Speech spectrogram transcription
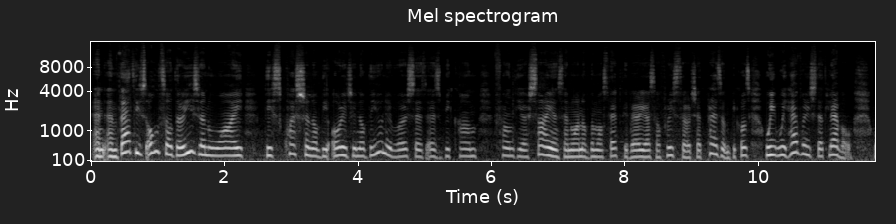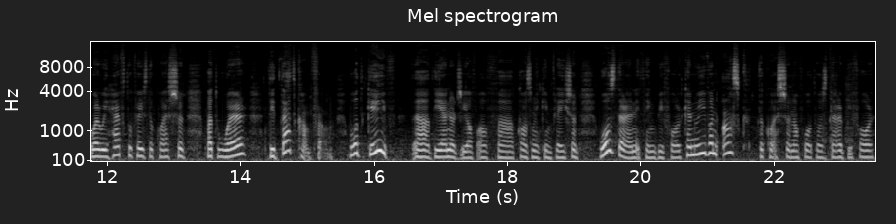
And, and that is also the reason why this question of the origin of the universe has, has become frontier science and one of the most active areas of research at present, because we, we have reached that level where we have to face the question, but where did that come from? What gave uh, the energy of, of uh, cosmic inflation. Was there anything before? Can we even ask the question of what was there before?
